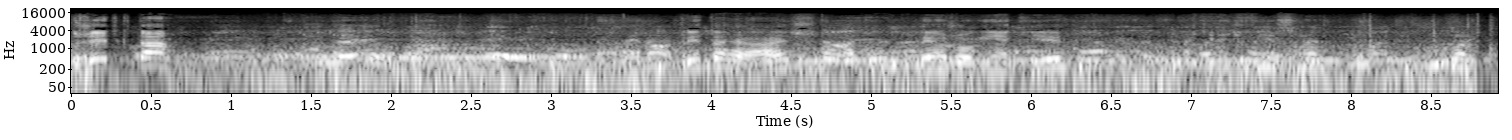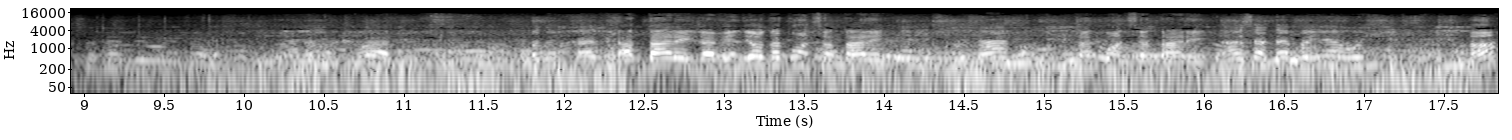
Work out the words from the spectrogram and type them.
Do jeito que tá? 30 reais. Vem um joguinho aqui. Aqui é difícil, né? Atari aí, já vendeu? Tá quanto esse Atari aí? Tá quanto esse Atari aí? Não, esse até apanhei hoje. Hã?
